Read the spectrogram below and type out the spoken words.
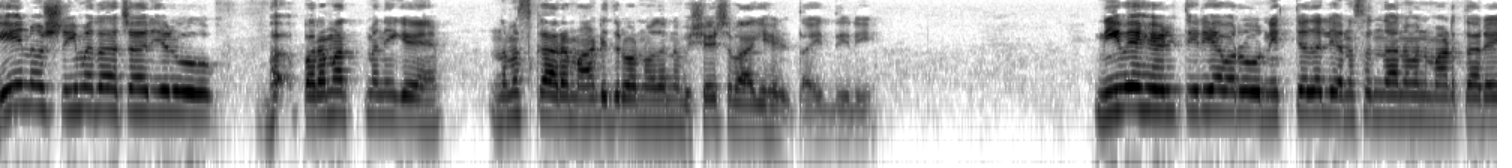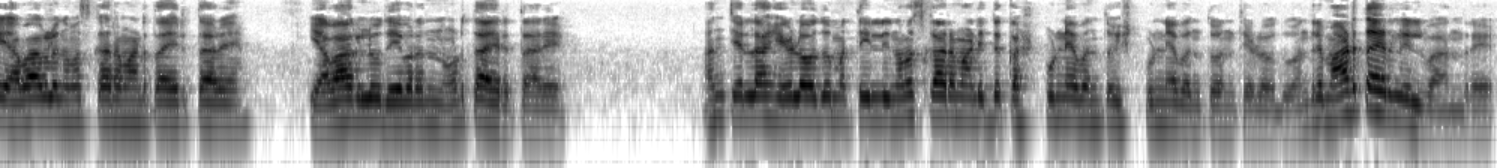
ಏನು ಶ್ರೀಮದಾಚಾರ್ಯರು ಪರಮಾತ್ಮನಿಗೆ ನಮಸ್ಕಾರ ಮಾಡಿದರು ಅನ್ನೋದನ್ನು ವಿಶೇಷವಾಗಿ ಹೇಳ್ತಾ ಇದ್ದೀರಿ? ನೀವೇ ಹೇಳ್ತೀರಿ, ಅವರು ನಿತ್ಯದಲ್ಲಿ ಅನುಸಂಧಾನವನ್ನು ಮಾಡ್ತಾರೆ, ಯಾವಾಗಲೂ ನಮಸ್ಕಾರ ಮಾಡ್ತಾ ಇರ್ತಾರೆ, ಯಾವಾಗಲೂ ದೇವರನ್ನು ನೋಡ್ತಾ ಇರ್ತಾರೆ. ಅಂತೆಲ್ಲ ಹೇಳೋದು ಮತ್ತೆ ಇಲ್ಲಿ ನಮಸ್ಕಾರ ಮಾಡಿದ್ದು ಅಷ್ಟು ಪುಣ್ಯ ಬಂತು ಇಷ್ಟು ಪುಣ್ಯ ಬಂತು ಅಂತ ಹೇಳೋದು. ಅಂದ್ರೆ ಮಾಡ್ತಾ ಇರಲಿಲ್ವಾ ಅಂದ್ರೆ?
